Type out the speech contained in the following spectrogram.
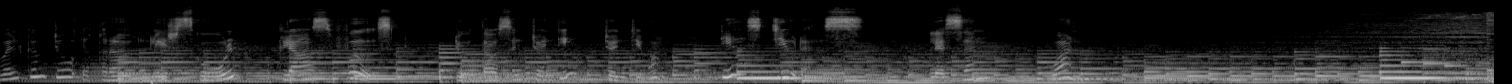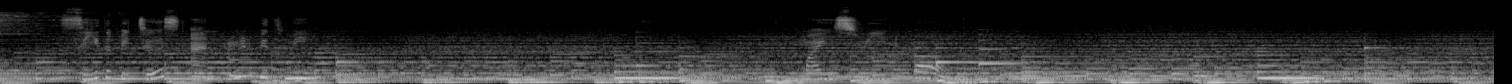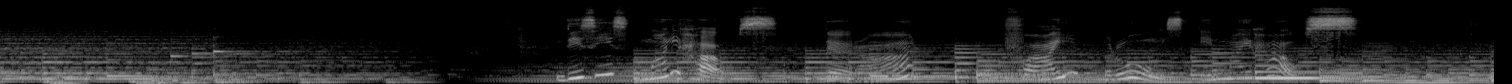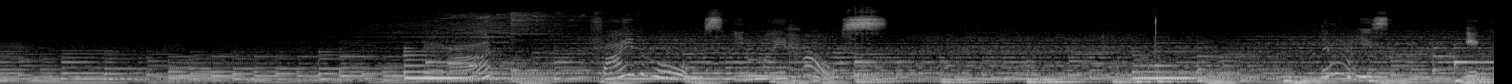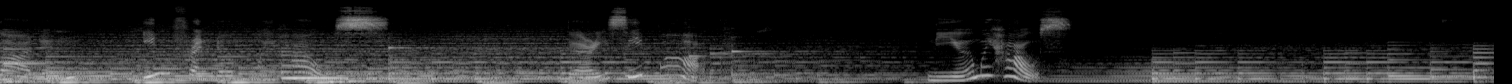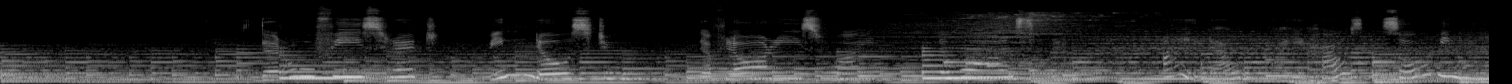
Welcome to Iqra English School, Class 1st, 2020-21. Dear students, Lesson 1. See the pictures and read with me. My sweet home. This is my house. There are five rooms in my house. There are five rooms in my house. There is a garden in front of my house. A park near my house. The roof is red, windows too. The floor is white, the walls blue. I love my house so windy.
